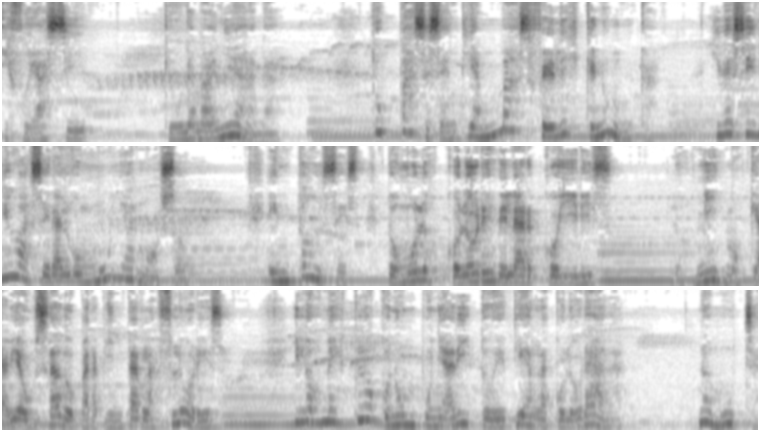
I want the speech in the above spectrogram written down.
Y fue así que una mañana Se sentía más feliz que nunca y decidió hacer algo muy hermoso. Entonces tomó los colores del arco iris, los mismos que había usado para pintar las flores, y los mezcló con un puñadito de tierra colorada, no mucha,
